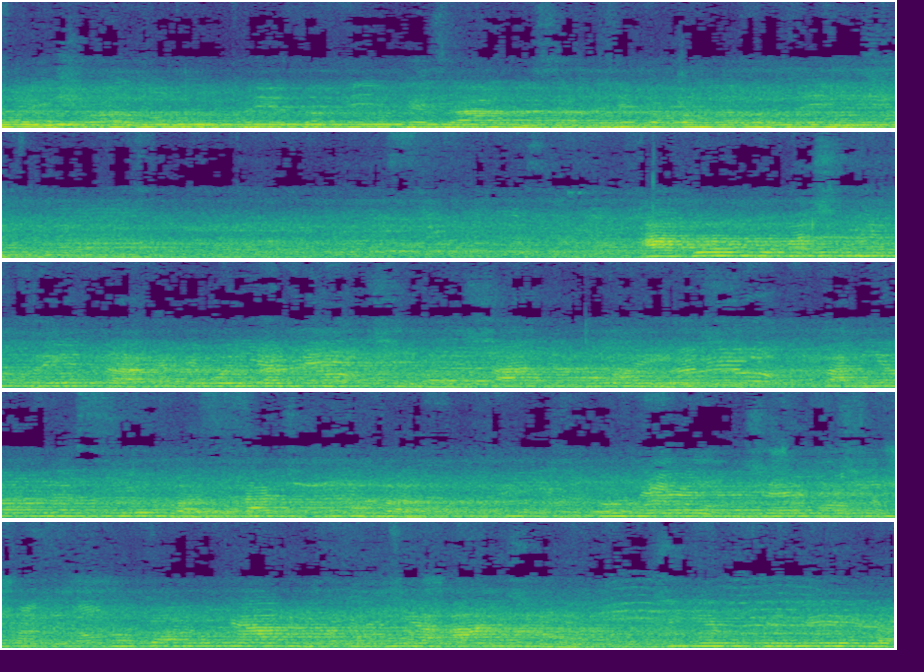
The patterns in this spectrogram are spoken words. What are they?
2, adulto, preta, meio pesado, se apresenta ao coordenador 3. Adulto masculino preta, categoria médio, chave 2. Fabiano da Silva, Cidade Viva. Vinícius Tornelli, Jefferson. Antônio Carlos, Academia Age. Diego Ferreira,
